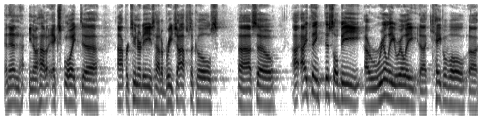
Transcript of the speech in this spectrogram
And then, you know, how to exploit uh, opportunities, how to breach obstacles. So I, I think this will be a really, really capable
